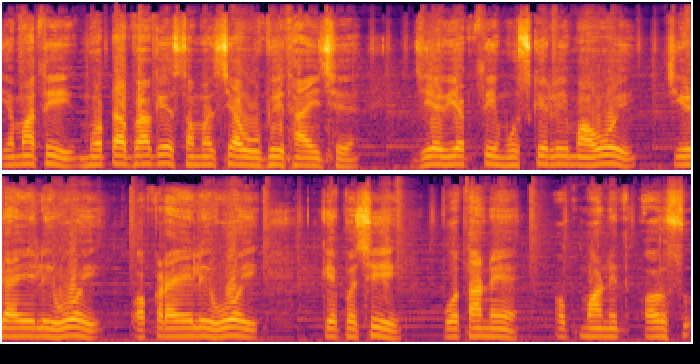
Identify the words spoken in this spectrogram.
એમાંથી મોટાભાગે સમસ્યા ઊભી થાય છે. જે વ્યક્તિ મુશ્કેલીમાં હોય, ચીડાયેલી હોય, અકળાયેલી હોય કે પછી પોતાને અપમાનિત અસુ-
